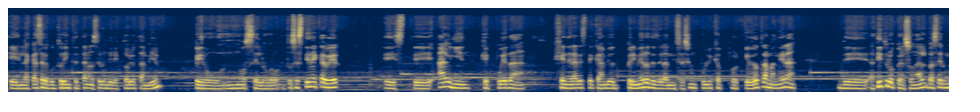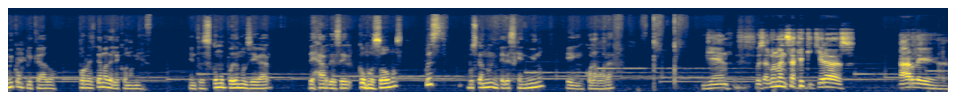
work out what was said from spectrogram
en la Casa de la Cultura intentaron hacer un directorio también, pero no se logró. Entonces tiene que haber este, alguien que pueda generar este cambio, primero desde la administración pública, porque de otra manera, de, a título personal, va a ser muy complicado por el tema de la economía. Entonces, ¿cómo podemos llegar, dejar de ser como somos? Pues buscando un interés genuino en colaborar. Bien, pues algún mensaje que quieras darle a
